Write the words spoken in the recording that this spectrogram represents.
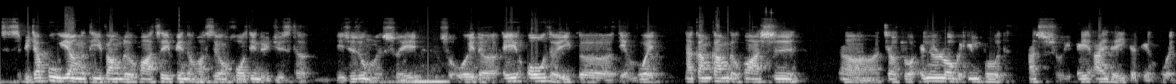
只是比较不一样的地方的话，这边的话是用 Holding Register，也就是我们随所谓的 AO 的一个点位。那刚刚的话是呃叫做 Analog Input，它是属于 AI 的一个点位。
